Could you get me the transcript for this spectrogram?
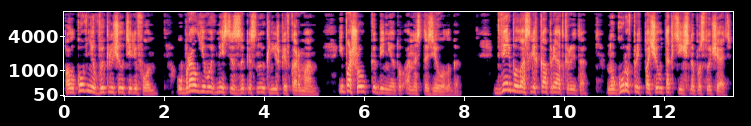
Полковник выключил телефон, убрал его вместе с записной книжкой в карман и пошел к кабинету анестезиолога. Дверь была слегка приоткрыта, но Гуров предпочел тактично постучать.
